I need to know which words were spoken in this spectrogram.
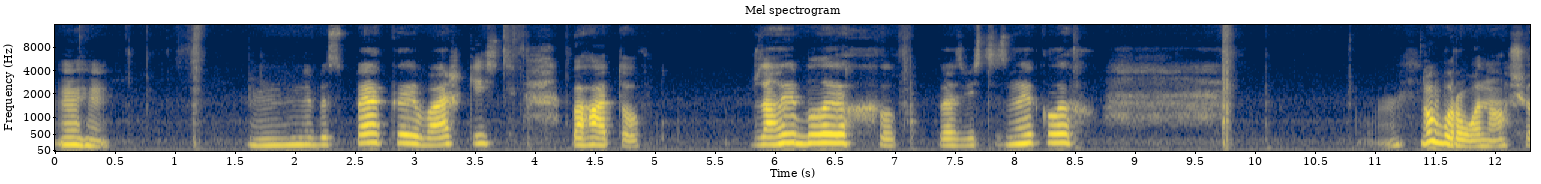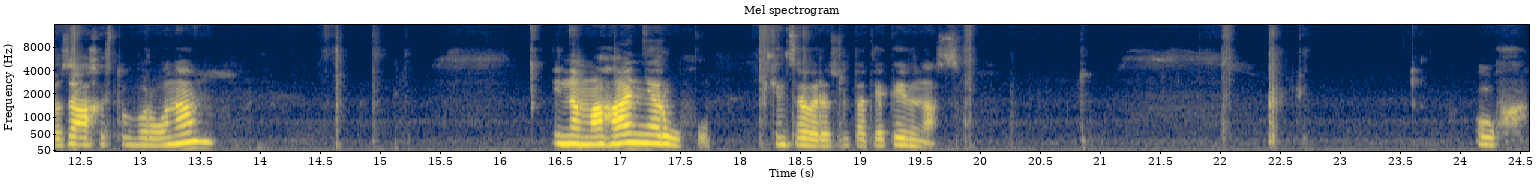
Угу. Небезпеки, важкість, багато загиблих, безвісті зниклих. Оборона. Що? Захист оборона. І намагання руху. Кінцевий результат, який в нас? Ух.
